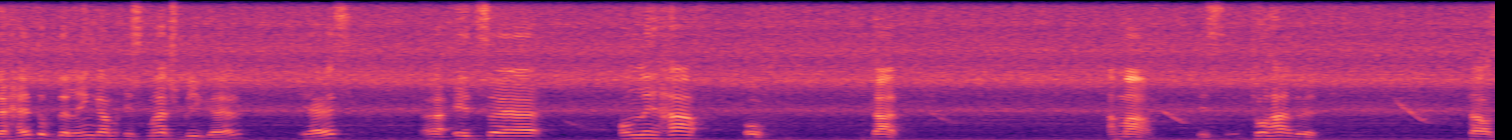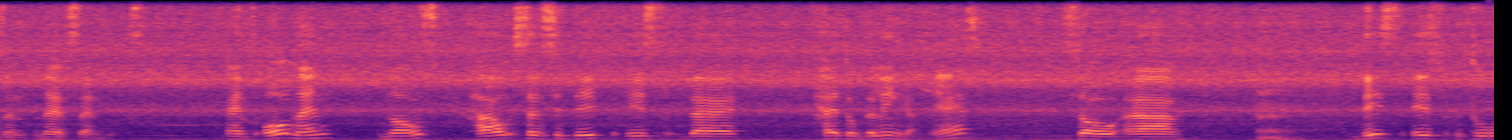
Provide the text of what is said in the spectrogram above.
the head of the lingam is much bigger. Yes, uh, it's only half of that amount. Is 200,000 nerve endings, and all men knows how sensitive is the head of the lingam. Yes, so uh, this is to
